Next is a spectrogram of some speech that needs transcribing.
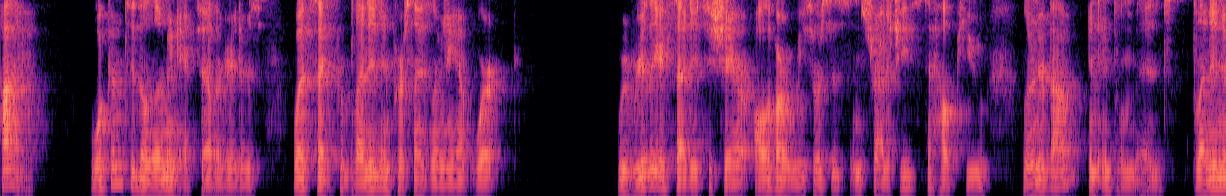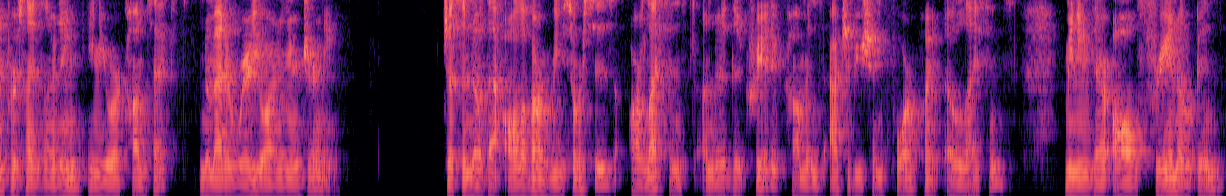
Hi, welcome to the Learning Accelerators website for blended and personalized learning at work. We're really excited to share all of our resources and strategies to help you learn about and implement blended and personalized learning in your context, no matter where you are in your journey. Just a note that all of our resources are licensed under the Creative Commons Attribution 4.0 license, meaning they're all free and open,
